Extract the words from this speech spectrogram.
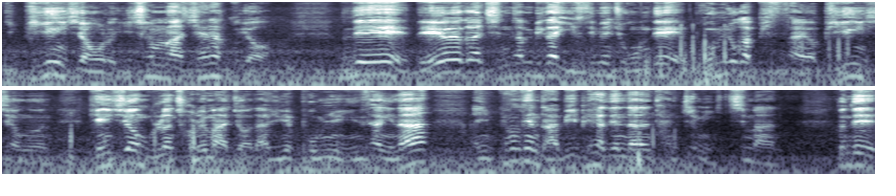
이 비갱신형으로 2천만원씩 해놨고요. 근데 내열관 진단비가 있으면 좋은데 보험료가 비싸요. 비갱신형은. 갱신형 물론 저렴하죠. 나중에 보험료 인상이나 아니면 평생 납입해야 된다는 단점이 있지만. 근데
